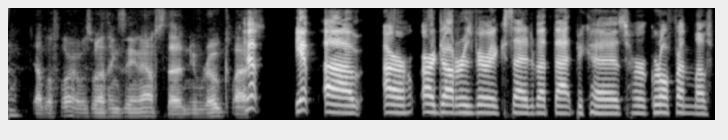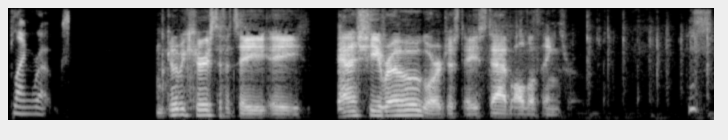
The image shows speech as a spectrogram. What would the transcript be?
Yeah, Diablo Four was one of the things they announced. The new rogue class. Yep. Yep. Uh, our our daughter is very excited about that because her girlfriend loves playing rogues. I'm gonna be curious if it's a a banishy rogue or just a stab all the things rogue.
